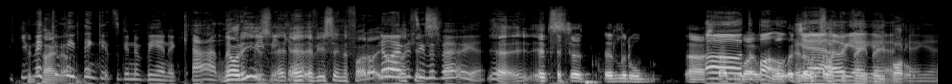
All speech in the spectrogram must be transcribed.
You're container. making me think it's going to be in a can. no, it is. a is. BB Ha- can. Have you seen the photo? No, I haven't Like seen the photo yet. Yeah, it, It's, it's, it's a, a little. Uh, Oh, the like- bottle. well, it's it yeah, looks like oh, a yeah, BB yeah. bottle. Okay, yeah.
